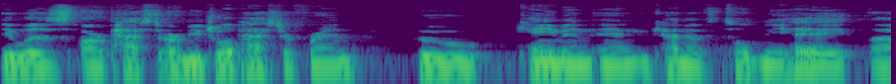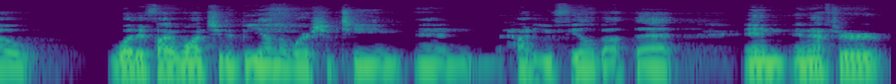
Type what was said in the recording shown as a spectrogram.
it was our pastor, our mutual pastor friend, who came in and kind of told me, "Hey, uh, what if I want you to be on the worship team, and how do you feel about that?" And and after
